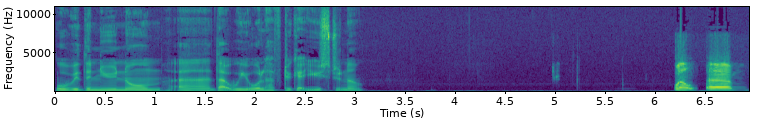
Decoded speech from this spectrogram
will be the new norm uh, that we all have to get used to now? Well, um,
